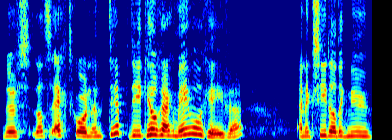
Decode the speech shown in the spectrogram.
Dus dat is echt gewoon een tip die ik heel graag mee wil geven. En ik zie dat ik nu.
